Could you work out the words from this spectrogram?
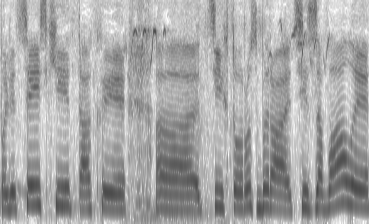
поліцейські, так і е, ті, хто розбирають ці завали. Е,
